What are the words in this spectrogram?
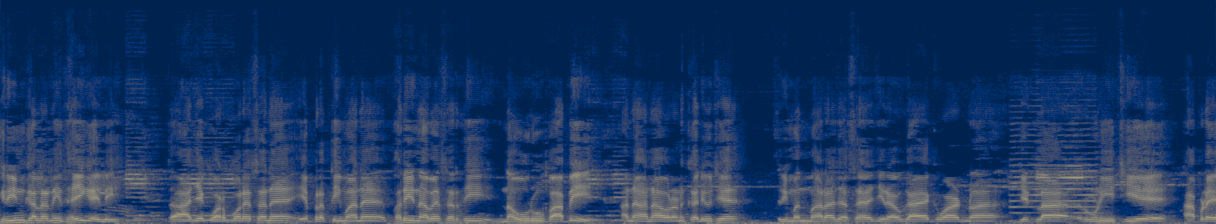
ગ્રીન કલરની થઈ ગયેલી. તો આજે કોર્પોરેશને એ પ્રતિમાને ફરી નવેસરથી નવું રૂપ આપી અને અનાવરણ કર્યું છે. શ્રીમંત મહારાજા સયાજીરાવ ગાયકવાડના જેટલા ઋણી છીએ આપણે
